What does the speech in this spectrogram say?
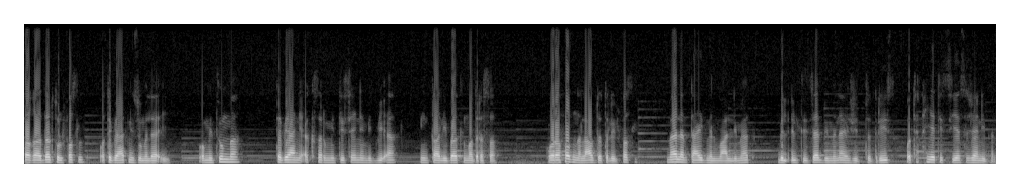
فغادرت الفصل وتبعتني زملائي. ومن ثم تبعني أكثر من تسعين بالمئة من طالبات المدرسة. ورفضنا العودة للفصل ما لم تعدنا المعلمات بالالتزام بمناهج التدريس وتنحية السياسة جانبا.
